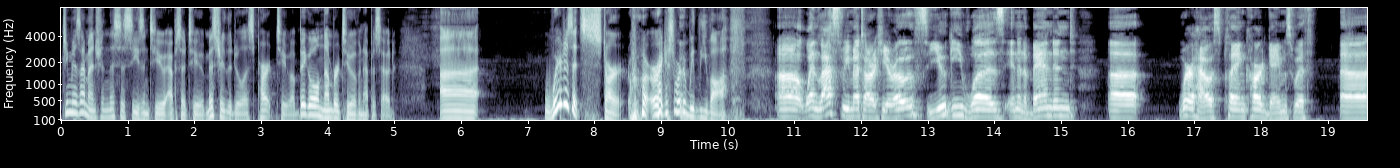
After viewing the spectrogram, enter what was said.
Jimmy, as I mentioned, this is season two, episode two, Mystery of the Duelist, part two, a big old number two of an episode. Uh, where does it start? or I guess where did we leave off? Uh, when last we met our heroes, Yugi was in an abandoned uh, warehouse playing card games with uh,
